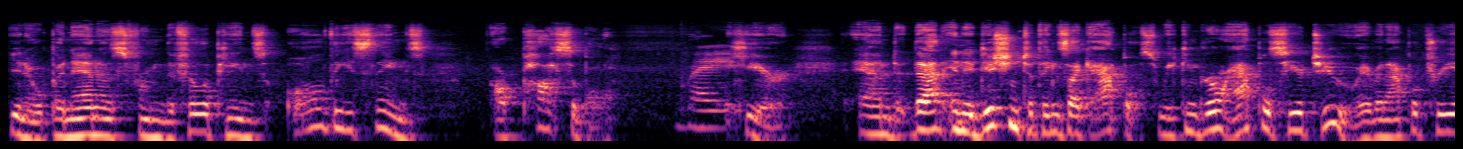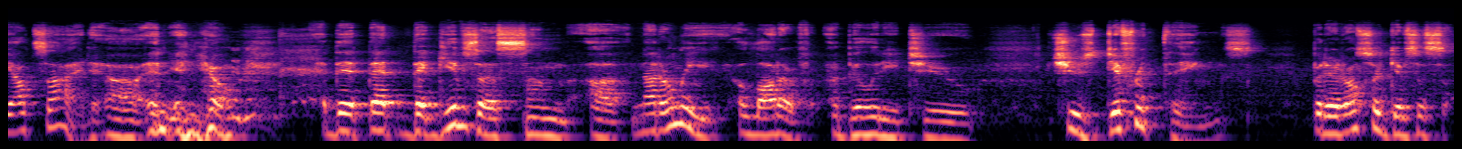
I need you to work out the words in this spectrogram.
you know bananas from the Philippines. All these things are possible right. here. And that, in addition to things like apples, we can grow apples here too. We have an apple tree outside, uh, and, and you know, that that that gives us some uh, not only a lot of ability to choose different things, but it also gives us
